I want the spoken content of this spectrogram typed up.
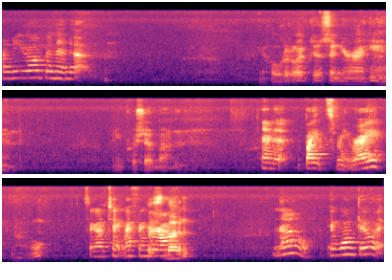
How do you open it up? You hold it like this in your right hand. And you push that button. And it bites me, right? Is it gonna take my finger the off? button. No, it won't do it.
